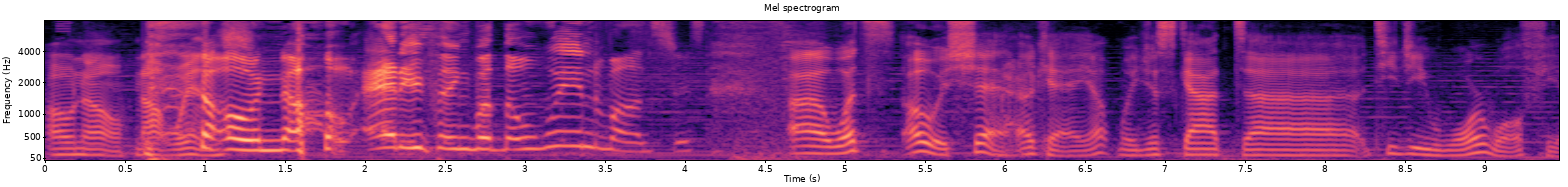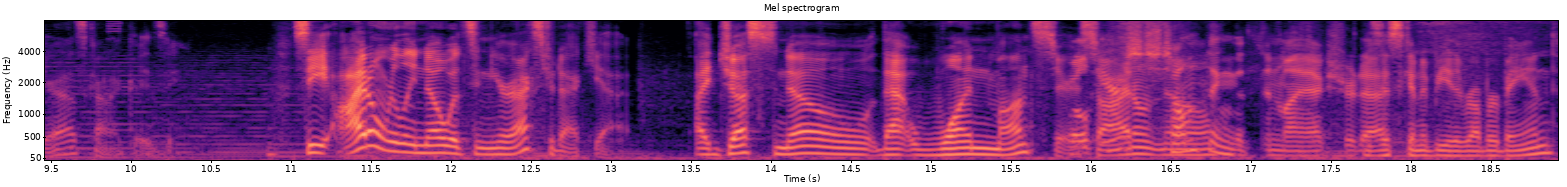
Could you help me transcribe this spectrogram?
Oh no, not wins. oh no, anything but the wind monsters. Uh, what's? Oh shit. Okay, yep. We just got uh, TG Warwolf here. That's kind of crazy. See, I don't really know what's in your extra deck yet. I just know that one monster, Well, so I don't know. something that's in my extra deck. Is this going to be the rubber band?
